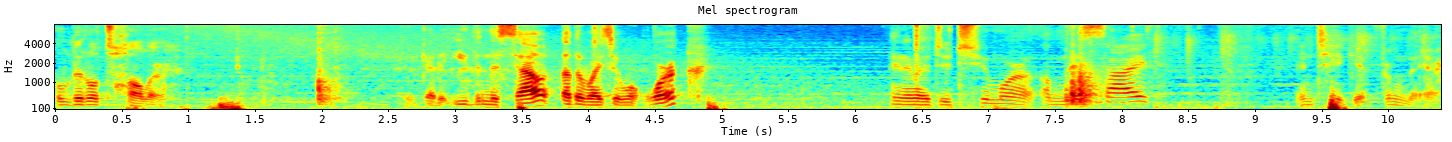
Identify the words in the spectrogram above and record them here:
A little taller. You gotta even this out, otherwise it won't work. And I'm gonna do two more on this side and take it from there.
